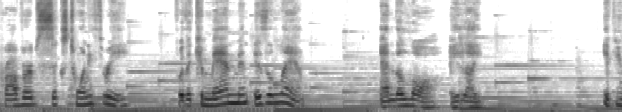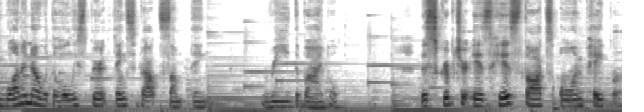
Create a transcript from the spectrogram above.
Proverbs 6:23 For the commandment is a lamp and the law a light. If you want to know what the Holy Spirit thinks about something, read the Bible. The scripture is his thoughts on paper.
